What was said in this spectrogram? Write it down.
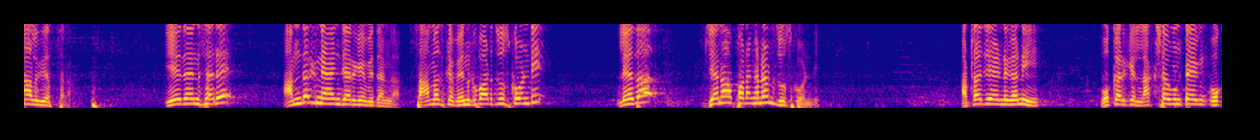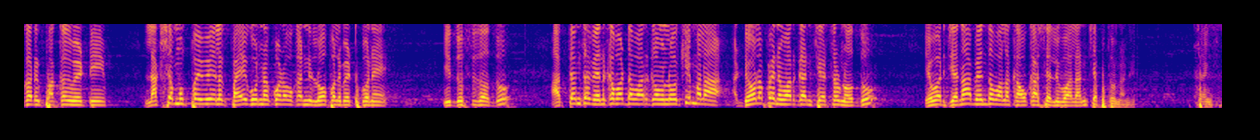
నాలుగు చేస్తారా? ఏదైనా సరే అందరికి న్యాయం జరిగే విధంగా సామాజిక వెనుకబాటు చూసుకోండి లేదా జనాపరంగానే చూసుకోండి. అట్లా చేయండి కానీ ఒకరికి లక్ష ఉంటే ఒకరికి పక్కకు పెట్టి లక్ష ముప్పై వేలకు పైగా ఉన్నా కూడా ఒకరిని లోపల పెట్టుకునే ఈ దుస్థితి వద్దు. అత్యంత వెనుకబడ్డ వర్గంలోకి మళ్ళీ డెవలప్ అయిన వర్గాన్ని చేర్చడం వద్దు. ఎవరి జనాభా ఎంతో వాళ్ళకి అవకాశాలు ఇవ్వాలని చెప్తున్నాను థ్యాంక్ యూ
